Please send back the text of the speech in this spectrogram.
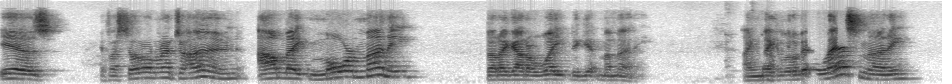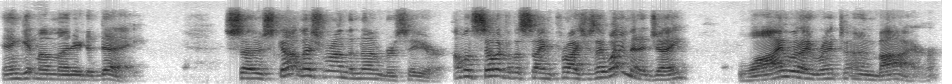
is if I sell it on rent to own, I'll make more money, but I got to wait to get my money. I can make a little bit less money and get my money today. So, Scott, let's run the numbers here. I'm going to sell it for the same price. You say, wait a minute, Jay, why would a rent to own buyer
